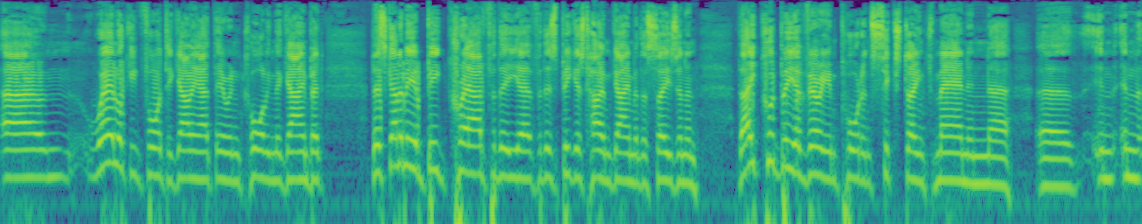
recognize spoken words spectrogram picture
Um, we're looking forward to going out there and calling the game, but there's going to be a big crowd for the uh, for this biggest home game of the season, and they could be a very important 16th man in uh, uh, in in the,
